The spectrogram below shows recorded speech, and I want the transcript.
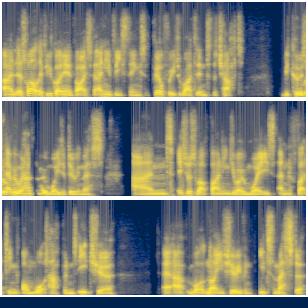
And as well, if you've got any advice for any of these things, feel free to write it into the chat because everyone has their own ways of doing this. And it's just about finding your own ways and reflecting on what happens each year uh, well, not each year, even each semester,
